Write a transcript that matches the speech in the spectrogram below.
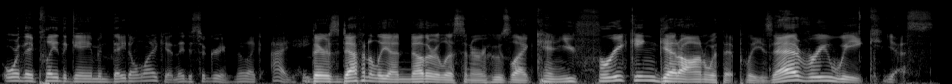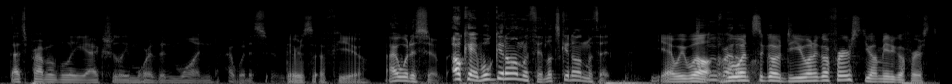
or they play the game and they don't like it and they disagree. They're like, I hate. There's definitely another listener who's like, "Can you freaking get on with it, please? Every week." Yes, that's probably actually more than one. I would assume. There's a few. I would assume. Okay, we'll get on with it. Let's get on with it. Yeah, we will. move Who right wants to go? Do you want to go first? Do you want me to go first?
